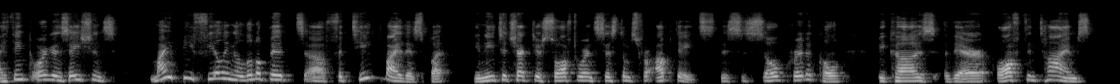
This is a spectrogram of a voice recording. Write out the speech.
I think organizations might be feeling a little bit uh, fatigued by this, but you need to check your software and systems for updates. This is so critical because there oftentimes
